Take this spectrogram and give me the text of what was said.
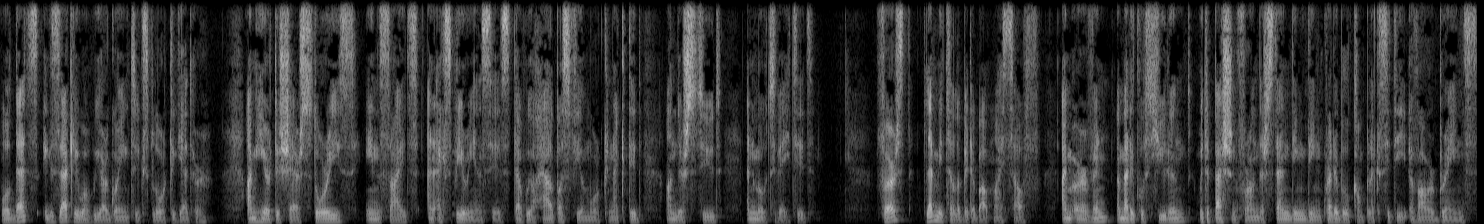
Well, that's exactly what we are going to explore together. I'm here to share stories, insights, and experiences that will help us feel more connected, understood, and motivated. First, let me tell a bit about myself. I'm Erwin, a medical student with a passion for understanding the incredible complexity of our brains.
